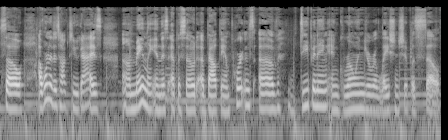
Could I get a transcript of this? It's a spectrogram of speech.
So, I wanted to talk to you guys um, mainly in this episode about the importance of deepening and growing your relationship with self.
